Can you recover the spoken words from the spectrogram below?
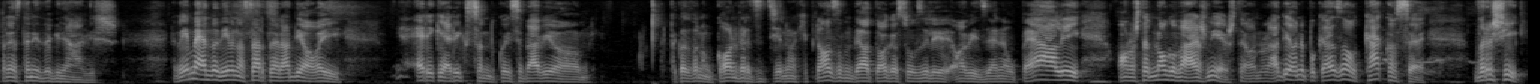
prestani da gnjaviš. Nego ima jedna divna stvar, to je radio ovaj Erik Erikson koji se bavio takozvanom konverzacijenom hipnozom, deo toga su uzeli ovi iz NLP, ali ono što je mnogo važnije što je on radio, on je pokazao kako se vrši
